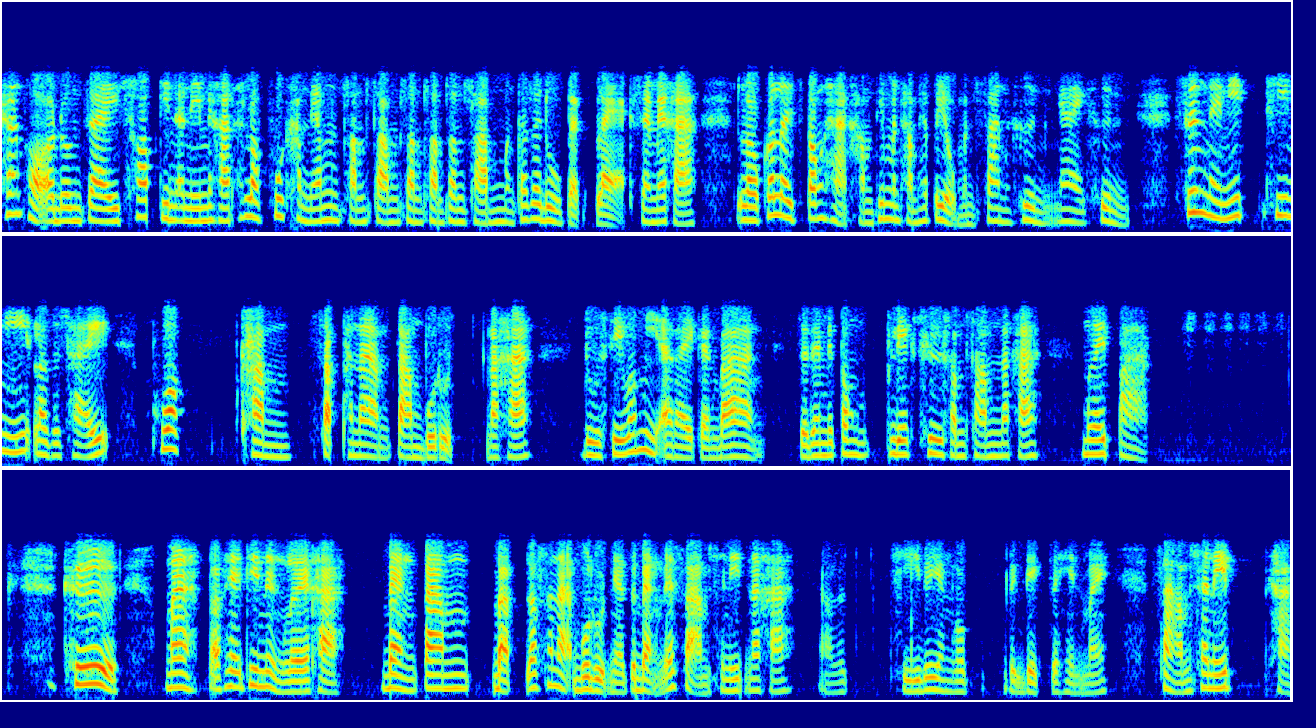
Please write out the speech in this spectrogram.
ท่านผอดวงใจชอบกินอันนี้ไหมคะ ถ้าเราพูดคำนี้มันซ้ำๆซ้ำๆซ้ำๆมันก็จะดูแปลกๆใช่ไหมคะ เราก็เลยต้องหาคำที่มันทำให้ประโยคมันสั้นขึ้นง่ายขึ้น ซึ่งในนี้ที่นี้เราจะใช้พวกคำสรรพนามตามบุรุษนะคะ ดูซิว่ามีอะไรกันบ้าง จะได้ไม่ต้องเรียกชื่อซ้ำๆนะคะ เมื่อยปาก คือมาประเภทที่หนึ่งเลยค่ะ แบ่งตามแบบลักษณะบุรุษเนี่ยจะแบ่งได้สามชนิดนะคะเอาแล้วชี้ด้วยยังลบเด็ก ๆ จะเห็นไหมสามชนิดค่ะ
